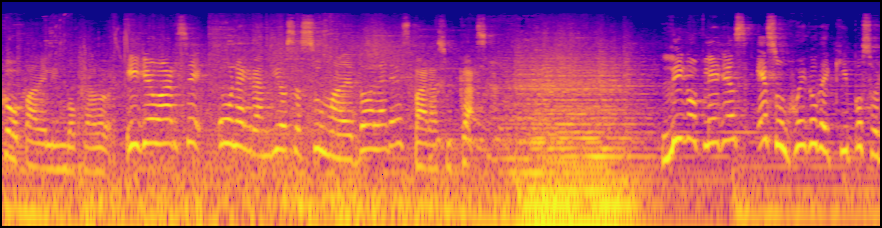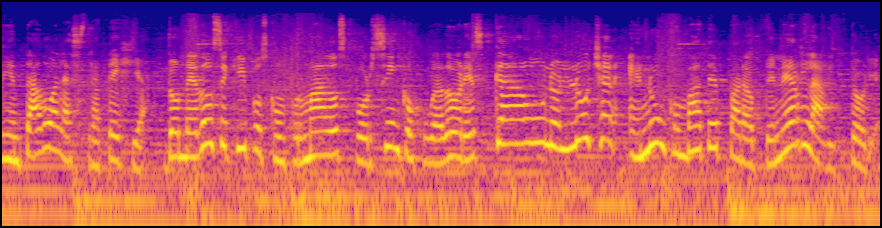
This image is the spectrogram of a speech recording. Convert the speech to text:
Copa del Invocador y llevarse una grandiosa suma de dólares para su casa. League of Legends es un juego de equipos orientado a la estrategia, donde dos equipos conformados por cinco jugadores cada uno luchan en un combate para obtener la victoria.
